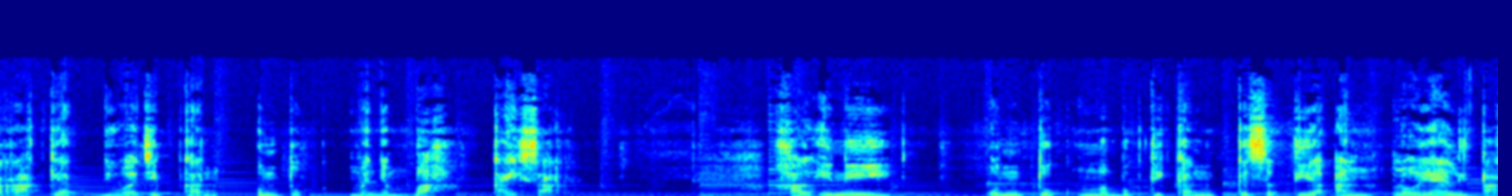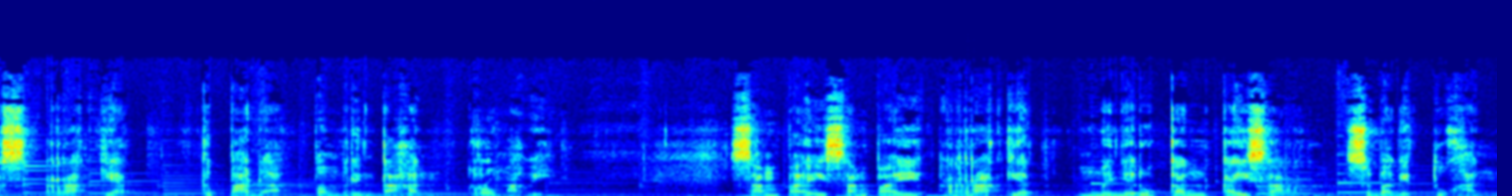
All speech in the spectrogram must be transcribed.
rakyat diwajibkan untuk menyembah kaisar. Hal ini untuk membuktikan kesetiaan loyalitas rakyat kepada pemerintahan Romawi. Sampai-sampai rakyat menyerukan kaisar sebagai Tuhan.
